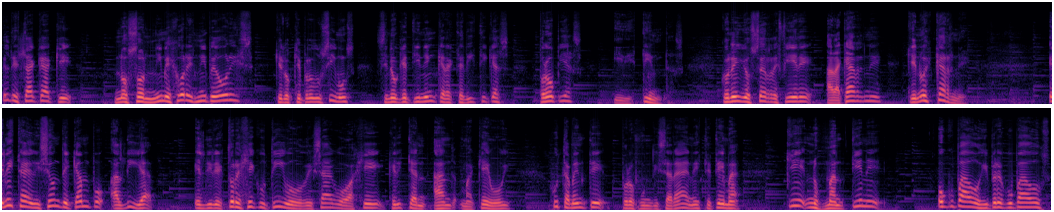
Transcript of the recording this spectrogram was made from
Él destaca que no son ni mejores ni peores que los que producimos, sino que tienen características propias y distintas. Con ello se refiere a la carne que no es carne. En esta edición de Campo al Día, el director ejecutivo de Sago AG, Christian And McEvoy, justamente profundizará en este tema que nos mantiene ocupados y preocupados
